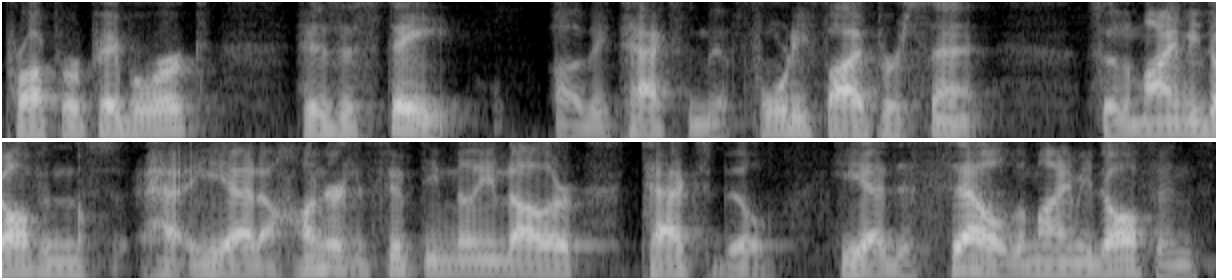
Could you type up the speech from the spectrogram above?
proper paperwork? His estate, uh, they taxed him at 45%. So the Miami Dolphins, he had a $150 million tax bill. He had to sell the Miami Dolphins,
